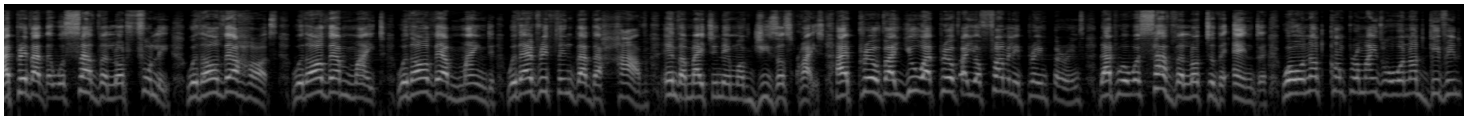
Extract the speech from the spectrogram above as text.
I pray that they will serve the Lord fully with all their hearts, with all their might, with all their mind, with everything that they have in the mighty name of Jesus Christ. I pray over you, I pray over your family, praying parents, that we will serve the Lord to the end. We will not compromise, we will not give in,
